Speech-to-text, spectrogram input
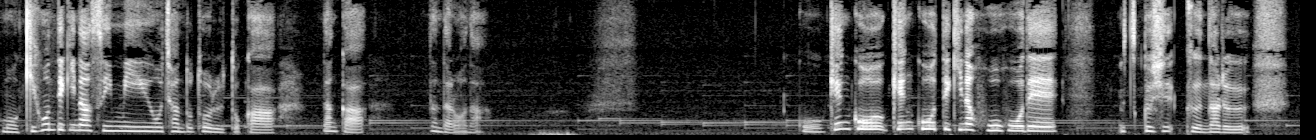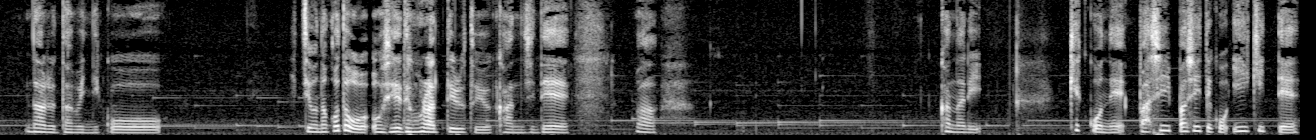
もう基本的な睡眠をちゃんととるとかなんかなんだろうな。こう健康健康的な方法で美しくなるなるためにこう必要なことを教えてもらっているという感じでまあかなり結構ねバシッバシッってこう言い切って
